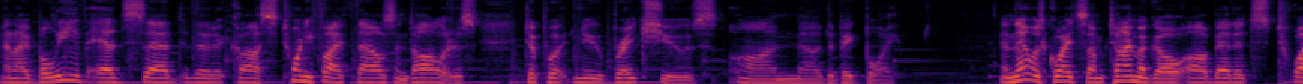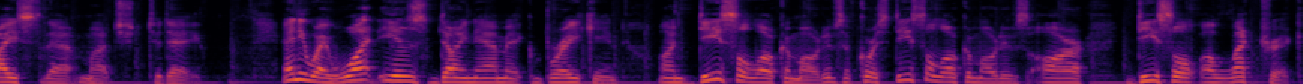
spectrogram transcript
and I believe Ed said that it costs $25,000 to put new brake shoes on uh, the big boy. And that was quite some time ago. I'll bet it's twice that much today. Anyway, what is dynamic braking? On diesel locomotives, of course, diesel locomotives are diesel electric.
